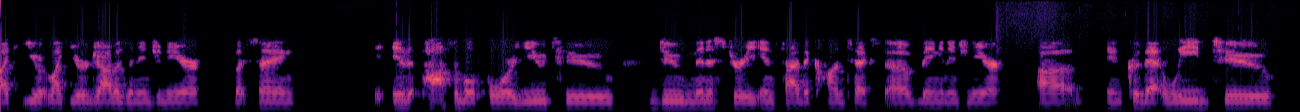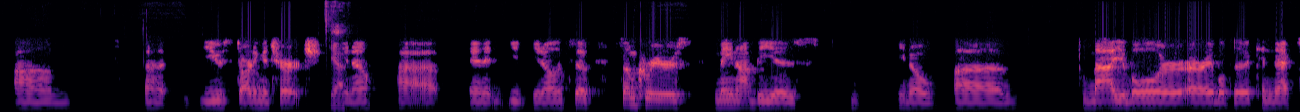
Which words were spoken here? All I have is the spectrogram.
like your like your job as an engineer, but saying, is it possible for you to do ministry inside the context of being an engineer? Uh, and could that lead to um, uh, you starting a church? Yeah. You know, uh, and it you, you know, and so some careers may not be as you know. Uh, malleable or are able to connect,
